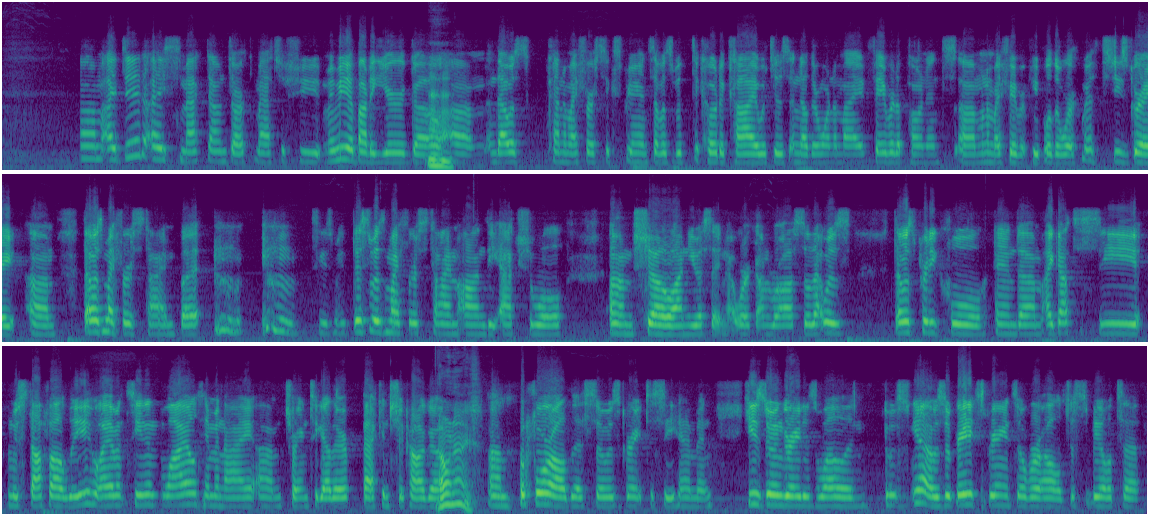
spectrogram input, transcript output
Um, I did a SmackDown Dark match a few, maybe about a year ago, Mhm. um, and that was kind of my first experience. I was with Dakota Kai, which is another one of my favorite opponents, um, one of my favorite people to work with. She's great. Um, that was my first time, but excuse me, this was my first time on the actual um, show on USA Network on Raw. So that was that was pretty cool, and um, I got to see Mustafa Ali, who I haven't seen in a while. Him and I um, trained together back in Chicago Oh, nice. um, before all this, so it was great to see him, and he's doing great as well. And it was, yeah, it was a great experience overall, just to be able to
